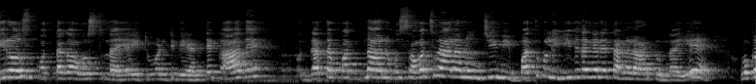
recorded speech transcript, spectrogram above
ఈరోజు కొత్తగా వస్తున్నాయా? ఇటువంటివి అంటే కాదే గత పద్నాలుగు సంవత్సరాల నుంచి మీ బతుకులు ఈ విధంగానే తగలాడుతున్నాయే? ఒక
